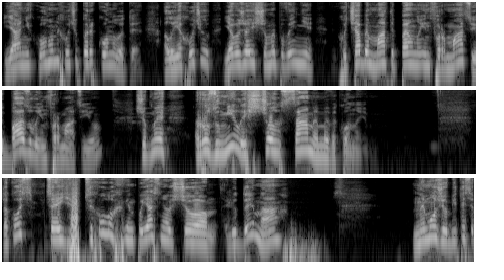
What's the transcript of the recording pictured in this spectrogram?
Я нікого не хочу переконувати. Але я хочу, я вважаю, що ми повинні хоча б мати певну інформацію, базову інформацію, щоб ми розуміли, що саме ми виконуємо. Так ось цей психолог він пояснював, що людина не може обійтися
